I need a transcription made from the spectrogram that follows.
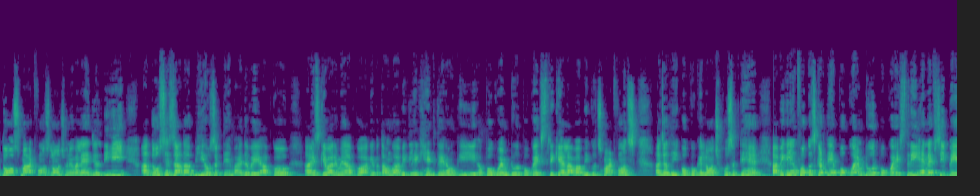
दो स्मार्टफोन्स लॉन्च होने वाले हैं। जल्दी ही दो से ज़्यादा भी हो सकते हैं बाय द वे आपको इसके बारे में आपको आगे बताऊँगा। अभी के लिए एक हिंट दे रहा हूँ कि पोको एम और पोको एक्स के अलावा भी कुछ स्मार्टफोन्स जल्दी ही पोको के लॉन्च हो सकते हैं। अभी के लिए हम फोकस करते हैं पोको एम और पोको एक्स थ्री पे।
